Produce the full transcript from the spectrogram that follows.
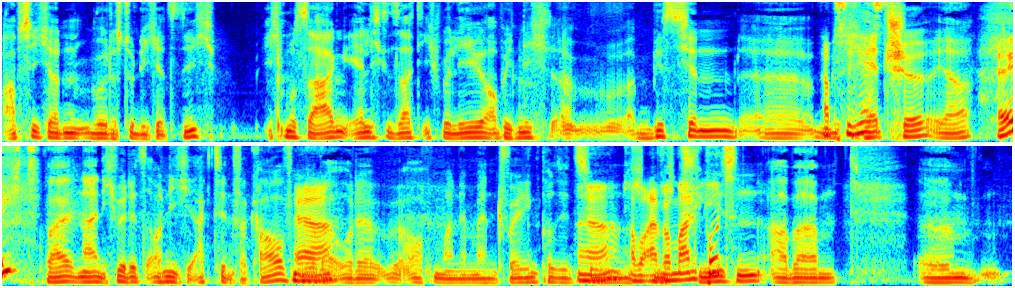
absichern würdest du dich jetzt nicht ich muss sagen, ehrlich gesagt, ich überlege, ob ich nicht äh, ein bisschen äh, hedge, ja. Echt? Weil, nein, ich würde jetzt auch nicht Aktien verkaufen ja. oder, oder auch meine, meine Trading-Position ja, nicht, aber einfach nicht schließen, aber ähm,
